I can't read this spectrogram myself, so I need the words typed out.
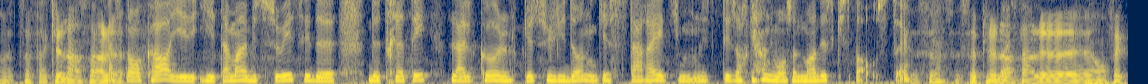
ouais, ça. Fait que là, dans ce temps-là, Parce que ton corps, il est, il est tellement habitué de, de traiter l'alcool que tu lui donnes que si t'arrêtes, tes organes ils vont se demander ce qui se passe. c'est ça, c'est ça. Puis là, dans Ouais. ce temps-là, euh, on fait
